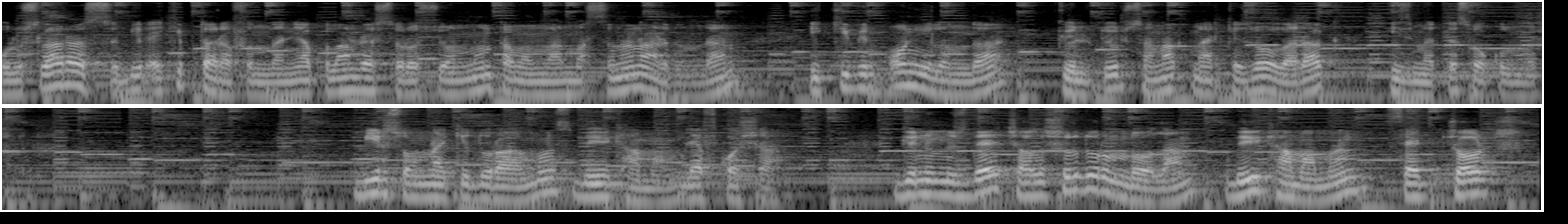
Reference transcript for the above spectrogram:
Uluslararası bir ekip tarafından yapılan restorasyonun tamamlanmasının ardından 2010 yılında Kültür Sanat Merkezi olarak hizmete sokulmuştur. Bir sonraki durağımız Büyük Hamam, Lefkoşa. Günümüzde çalışır durumda olan Büyük Hamam'ın St. George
